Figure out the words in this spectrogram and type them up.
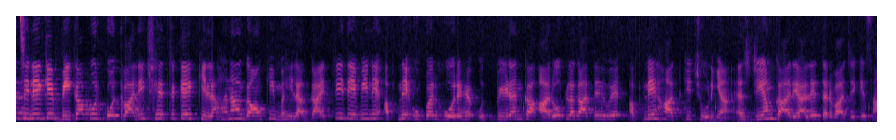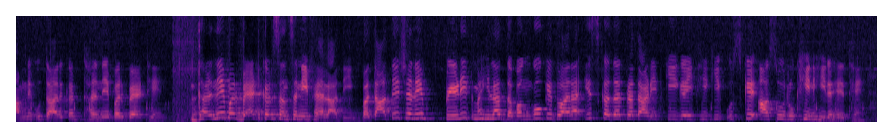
ज़िले के बीकापुर कोतवाली क्षेत्र के किलाहना गाँव की महिला गायत्री देवी ने अपने ऊपर हो रहे उत्पीड़न का आरोप लगाते हुए अपने हाथ की चूड़ियाँ एसडीएम कार्यालय दरवाजे के सामने उतारकर धरने पर बैठे। धरने पर बैठकर सनसनी फैला दी। बताते चले, पीड़ित महिला दबंगों के द्वारा इस कदर प्रताड़ित की गई थी कि उसके आँसू रुक ही नहीं रहे थे।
